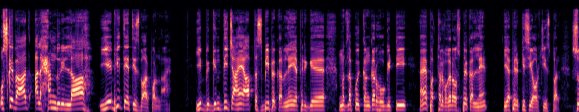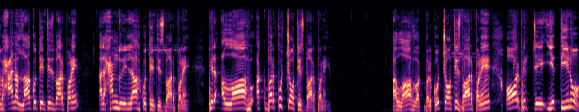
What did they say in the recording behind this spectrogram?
उसके बाद, अल्हम्दुलिल्लाह, ये भी तैंतीस बार पढ़ना है। ये गिनती चाहें आप तस्बी पे कर लें, या फिर मतलब कोई कंकर हो, गिट्टी, हैं, पत्थर वगैरह उस पर कर लें, या फिर किसी और चीज़ पर। सुबहान अल्लाह को तैंतीस बार पढ़ें। अल्हम्दुलिल्लाह को तैंतीस बार पढ़ें। फिर अल्लाह अकबर को चौंतीस बार पढ़ें। अल्लाह अकबर को चौंतीस बार पढ़ें और फिर ये तीनों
